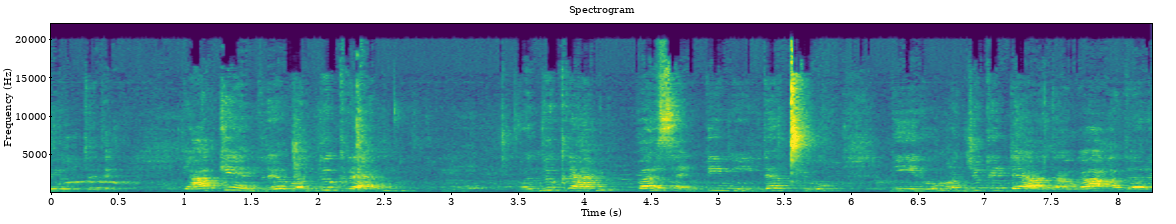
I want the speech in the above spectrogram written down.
ಇರುತ್ತದೆ ಯಾಕೆ ಅಂದರೆ ಒಂದು ಗ್ರಾಮ್ ಒಂದು ಗ್ರಾಮ್ ಪರ್ ಸೆಂಟಿಮೀಟರ್ ಕ್ಯೂಬ್ ನೀರು ಮಂಜುಗಡ್ಡೆ ಆದಾಗ ಅದರ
